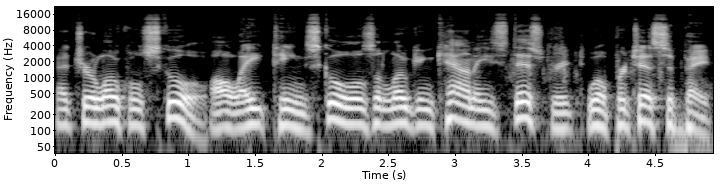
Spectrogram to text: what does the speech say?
at your local school. All 18 schools in Logan County's district will participate.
